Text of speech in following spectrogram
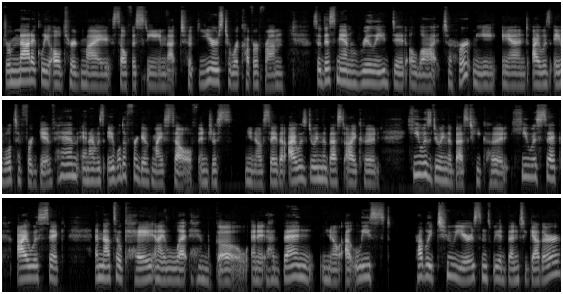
dramatically altered my self esteem that took years to recover from. So, this man really did a lot to hurt me, and I was able to forgive him and I was able to forgive myself and just, you know, say that I was doing the best I could. He was doing the best he could. He was sick, I was sick, and that's okay. And I let him go. And it had been, you know, at least probably two years since we had been together.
